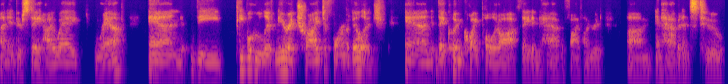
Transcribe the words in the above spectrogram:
an interstate highway ramp. And the people who lived near it tried to form a village and they couldn't quite pull it off. They didn't have the 500 um, inhabitants to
